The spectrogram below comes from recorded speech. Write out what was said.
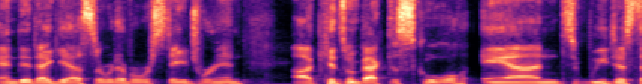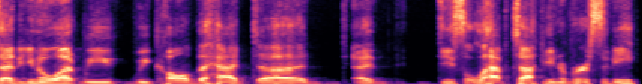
ended, I guess, or whatever stage we're in. Uh, kids went back to school, and we just said, you know what, we we called that uh, Diesel Laptop University.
